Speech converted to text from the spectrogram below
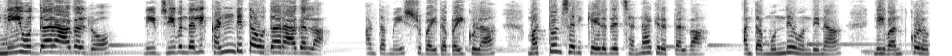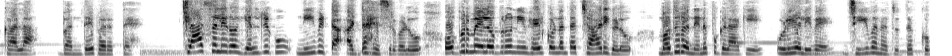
ನೀವ್ ಉದ್ಧಾರ ಆಗಲ್ರೋ? ನೀವ್ ಜೀವನದಲ್ಲಿ ಖಂಡಿತ ಉದ್ಧಾರ ಆಗಲ್ಲ. ಅಂತ ಮೇಷ್ಟ್ರು ಬೈದ ಬೈಗುಳ ಮತ್ತೊಂದ್ಸರಿ ಕೇಳಿದ್ರೆ ಚೆನ್ನಾಗಿರುತ್ತಲ್ವಾ? ಅಂತ ಮುಂದೆ ಒಂದಿನ ನೀವ್ ಅಂದ್ಕೊಳ್ಳೋ ಕಾಲ ಬಂದೇ ಬರುತ್ತೆ. ಕ್ಲಾಸ್ ಅಲ್ಲಿರೋ ಎಲ್ರಿಗೂ ನೀವಿಟ್ಟ ಅಡ್ಡ ಹೆಸರುಗಳು ಒಬ್ರು ಮೇಲೊಬ್ರು ನೀವ್ ಹೇಳ್ಕೊಂಡಂತ ಚಾಡಿಗಳು ಮಧುರ ನೆನಪುಗಳಾಗಿ ಉಳಿಯಲಿವೆ ಜೀವನದುದ್ದಕ್ಕೂ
